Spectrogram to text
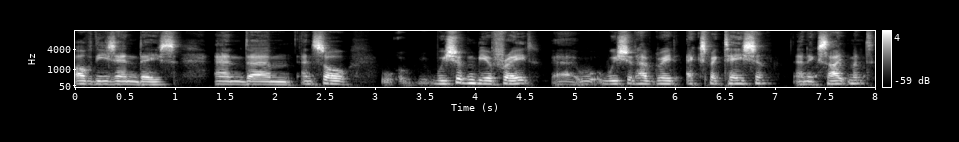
of these end days, and um, and so we shouldn't be afraid. Uh, we should have great expectation and excitement,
